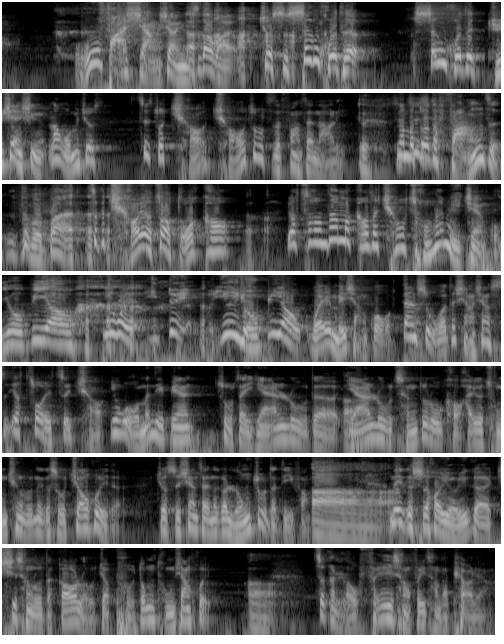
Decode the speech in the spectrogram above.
无法想象，你知道吧？就是生活的生活的局限性，让我们就这座桥桥柱子放在哪里？对那么多的房子，怎么办？这个桥要造多高？要造那么高的桥，从来没见过。有必要吗？因为一对，因为有必要，我也没想过。但是我的想象是要做一座桥，因为我们那边住在延安路的延安路成都路口，还有重庆路，那个时候交汇的，就是现在那个龙柱的地方。啊那个时候有一个七层楼的高楼叫浦东同乡会，啊这个楼非常非常的漂亮。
